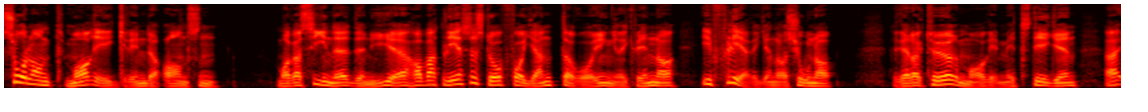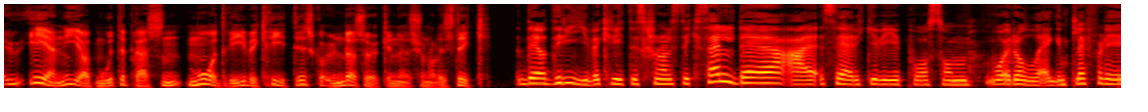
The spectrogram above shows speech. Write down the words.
Så langt Mari Grinde Arntzen. Magasinet Det Nye har vært lesestoff for jenter og yngre kvinner i flere generasjoner. Redaktør Mari Midtstigen er uenig i at motepressen må drive kritisk og undersøkende journalistikk. Det å drive kritisk journalistikk selv, det er, ser ikke vi på som vår rolle, egentlig. Fordi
